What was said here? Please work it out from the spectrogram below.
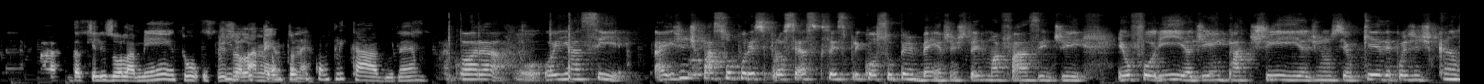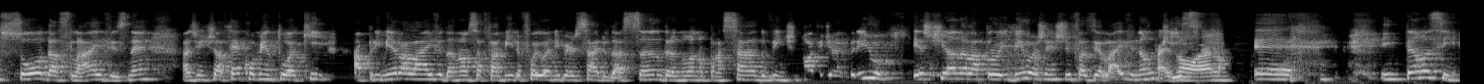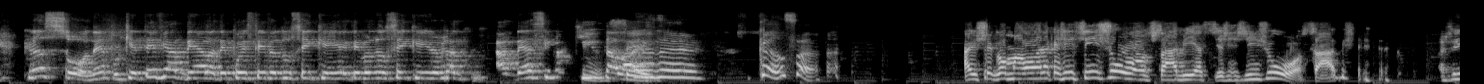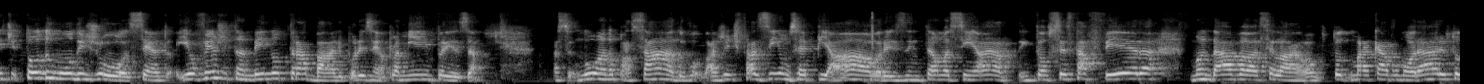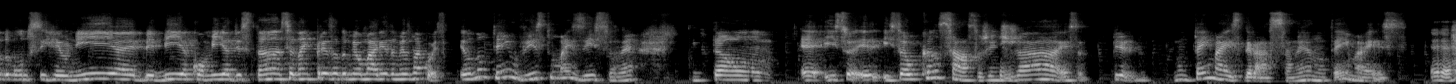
daquele isolamento, o que, isolamento, o que é um pouco né? complicado, né? Agora, o, Yaci, aí a gente passou por esse processo que você explicou super bem. A gente teve uma fase de euforia, de empatia, de não sei o quê. Depois a gente cansou das lives, né? A gente até comentou aqui. A primeira live da nossa família foi o aniversário da Sandra no ano passado, 29 de abril. Este ano ela proibiu a gente de fazer live, não Faz quis. um ano. É, então, assim, cansou, né? Porque teve a dela, depois teve a não sei quem, teve a não sei quem, já a 15 quinta Sim, live. É, cansa. Aí chegou uma hora que a gente se enjoou, sabe? E assim, a gente se enjoou, sabe? A gente, todo mundo enjoou, certo? E eu vejo também no trabalho, por exemplo, a minha empresa. assim, no ano passado, a gente fazia uns happy hours, então, assim, ah, então sexta-feira mandava, sei lá, todo, marcava um horário, todo mundo se reunia, bebia, comia à distância. Na empresa do meu marido, a mesma coisa. Eu não tenho visto mais isso, né? Então, é, isso, é, isso é o cansaço, a gente já. Essa, não tem mais graça, né? Não tem mais. É.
